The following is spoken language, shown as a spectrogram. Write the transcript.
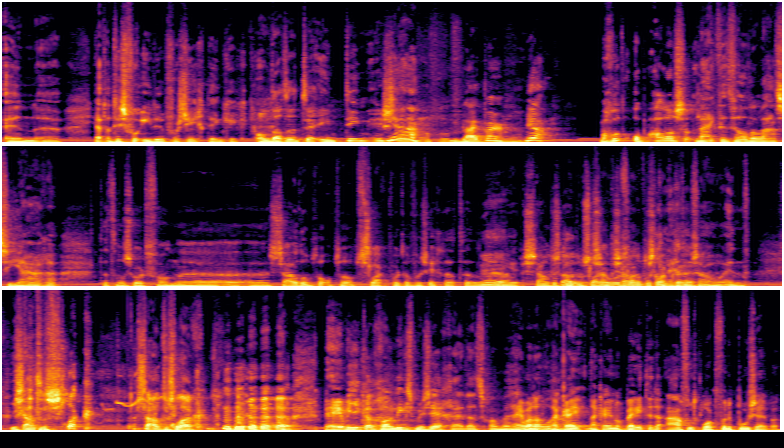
En eh, ja, dat is voor ieder voor zich, denk ik. Omdat het intiem is? dan? Ja, Of- of- blijkbaar. Ja. Maar goed, op alles lijkt het wel de laatste jaren dat er een soort van eh, eh, eh, zout op de, op, de, op de slak wordt. Of hoe zeg je dat? Ja, ja. Zout op Zout de op slak, zout- Zout zout op de slak, en zo. En je Zout op de slak. zout op slak. nee, maar je kan gewoon niks meer zeggen. Dat is gewoon Nee, maar dan, dan, kan je, dan kan je nog beter de avondklok voor de poes hebben.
